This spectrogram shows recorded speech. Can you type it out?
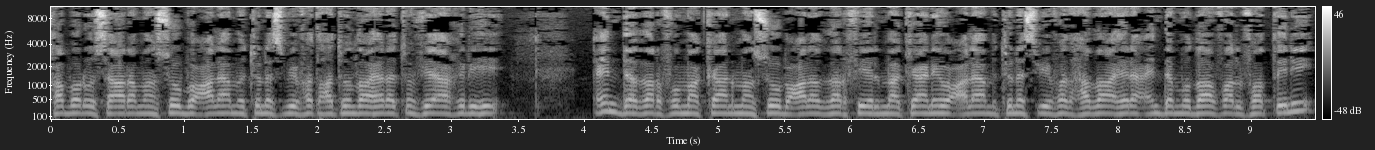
khabaru saara mansuubu calaamatu nasbi fatxatu daahiraة fi aakhirihi cinda darfu makaan mansuub cala darfi اlmakaani w calaamatu nasbi fatxa daahira cinda mudaaf alfatini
